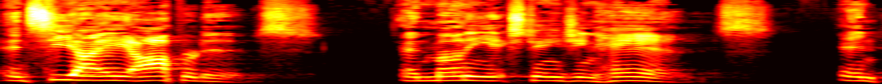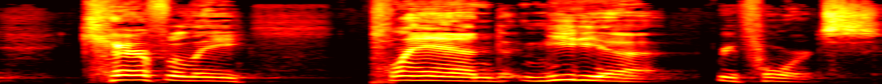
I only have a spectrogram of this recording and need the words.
and CIA operatives and money exchanging hands and carefully planned media reports.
